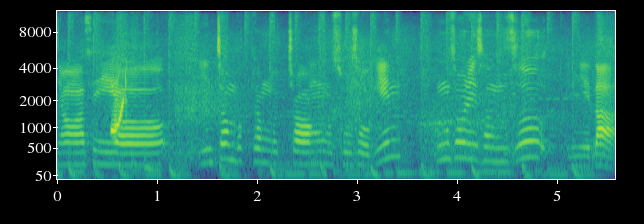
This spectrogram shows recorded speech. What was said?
안녕하세요. 인천 부평구청 소속인 홍소리 선수입니다.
